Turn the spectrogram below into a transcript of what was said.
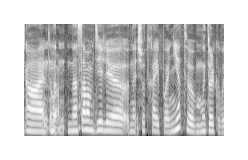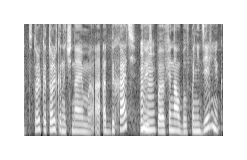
А, этого. на, на самом деле насчет хайпа нет. Мы только вот только-только начинаем а, отдыхать. То Мгм. есть финал был в понедельник.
